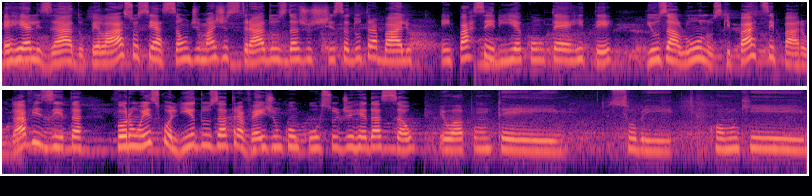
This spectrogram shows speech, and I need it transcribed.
é realizado pela Associação de Magistrados da Justiça do Trabalho em parceria com o TRT e os alunos que participaram da visita foram escolhidos através de um concurso de redação. Eu apontei sobre como que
